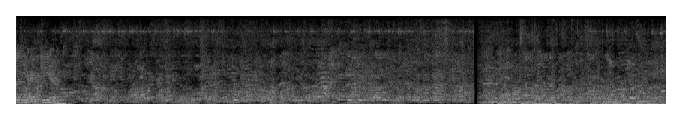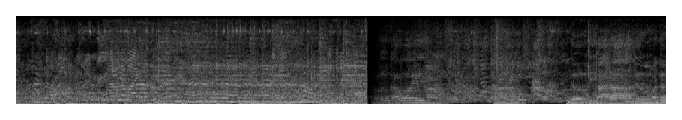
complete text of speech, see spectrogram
5.38 p.m. được ơi. À, Đưa kita dah ada mana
